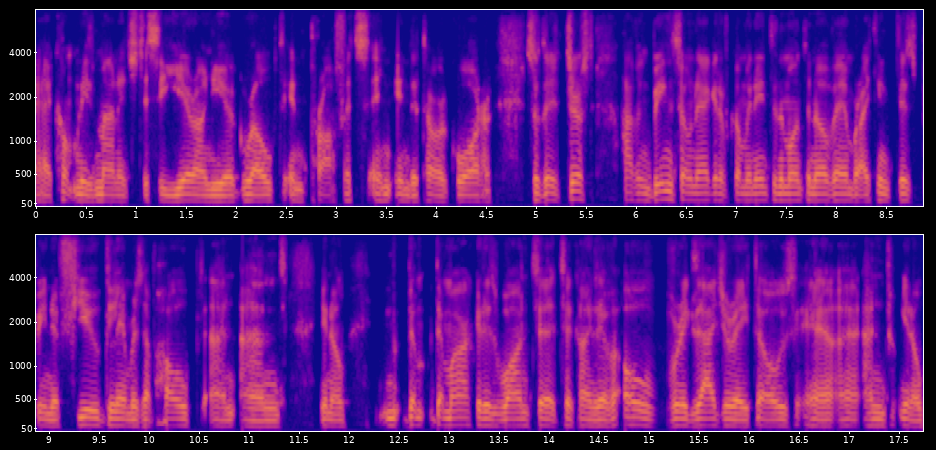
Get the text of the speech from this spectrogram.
uh, companies manage to see year on year growth in profits in, in the third quarter. So they're just having been so negative coming into the month of November, I think there's been a few glimmers of hope, and and you know the the market is one to, to kind of over exaggerate those, uh, and you know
